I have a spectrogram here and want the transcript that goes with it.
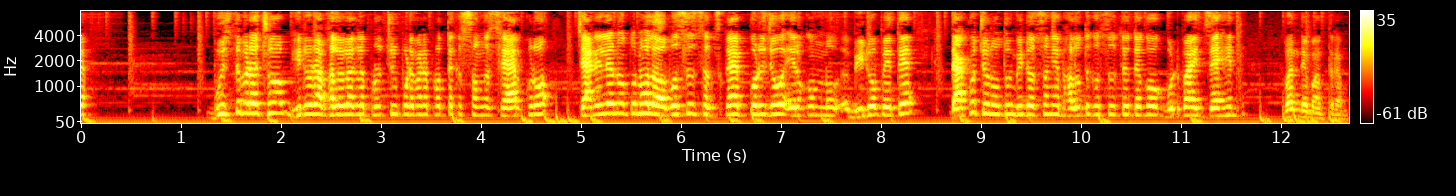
বুঝতে পেরেছ? ভিডিওটা ভালো লাগলে প্রচুর পরিমাণে প্রত্যেকের সঙ্গে শেয়ার করো। চ্যানেলে নতুন হলে অবশ্যই সাবস্ক্রাইব করে যাও এরকম ভিডিও পেতে। দেখো নতুন ভিডিওর সঙ্গে। ভালো থেকো, সুস্থ থেকো। গুড বাই জয় হিন্দ বন্দে মাতরম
